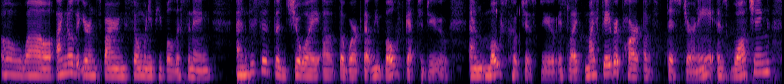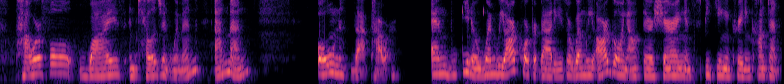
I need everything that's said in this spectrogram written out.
Oh, wow. I know that you're inspiring so many people listening. And this is the joy of the work that we both get to do. And most coaches do is like my favorite part of this journey is watching powerful, wise, intelligent women and men own that power. And, you know, when we are corporate baddies or when we are going out there sharing and speaking and creating content,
